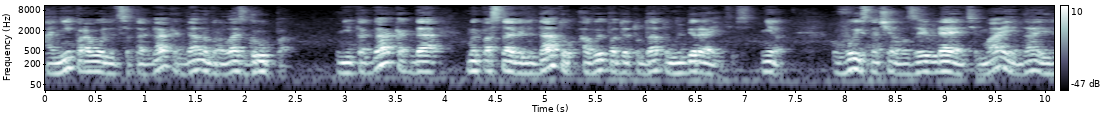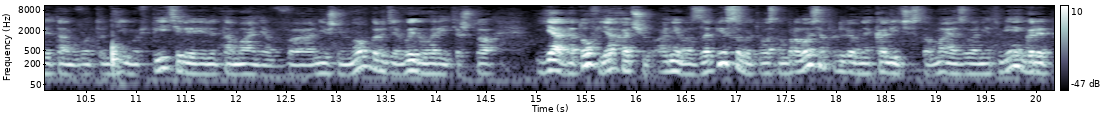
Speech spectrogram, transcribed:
они проводятся тогда, когда набралась группа. Не тогда, когда мы поставили дату, а вы под эту дату набираетесь. Нет. Вы сначала заявляете Майе, да, или там вот Дима в Питере, или там Аня в Нижнем Новгороде, вы говорите, что я готов, я хочу. Они вас записывают, у вас набралось определенное количество. Майя звонит мне и говорит,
